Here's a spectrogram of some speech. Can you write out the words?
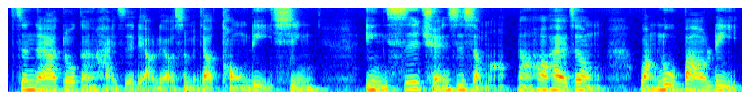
真的要多跟孩子聊聊什么叫同理心、隐私权是什么，然后还有这种网络暴力、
